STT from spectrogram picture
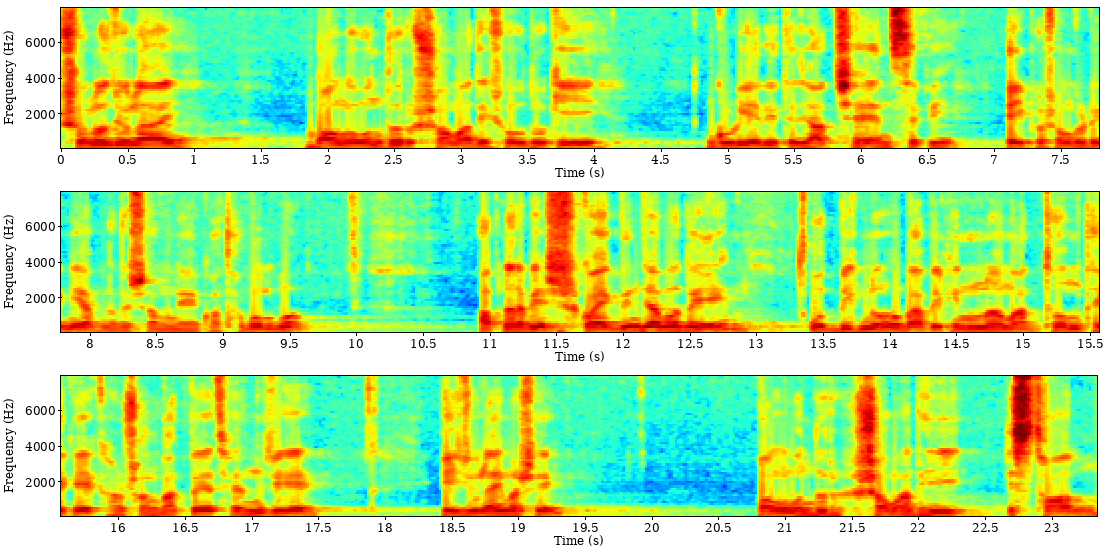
ষোলো জুলাই বঙ্গবন্ধুর সমাধিসৌধ কি গুড়িয়ে দিতে যাচ্ছে এনসিপি? এই প্রসঙ্গটি নিয়ে আপনাদের সামনে কথা বলব। আপনারা বেশ কয়েকদিন যাবতে উদ্বিগ্ন বা বিভিন্ন মাধ্যম থেকে সংবাদ পেয়েছেন যে এই জুলাই মাসে বঙ্গবন্ধুর সমাধি স্থল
